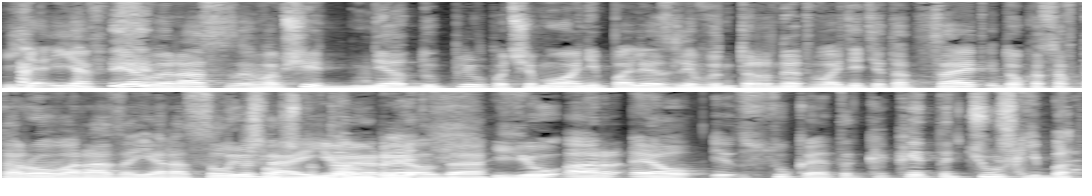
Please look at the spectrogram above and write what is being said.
Я, я в первый раз вообще не одуплил, почему они полезли в интернет вводить этот сайт, и только со второго раза я расслышал, да, что URL, там, блядь, да. URL, и, сука, это какая-то чушь ебаная.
